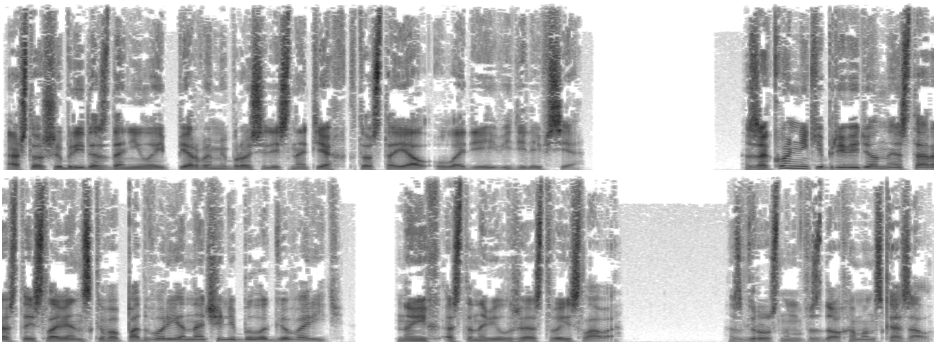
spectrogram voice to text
А что Шибрида с Данилой первыми бросились на тех, кто стоял у ладей, видели все. Законники, приведенные старостой славянского подворья, начали было говорить, но их остановил жест Воислава. С грустным вздохом он сказал.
